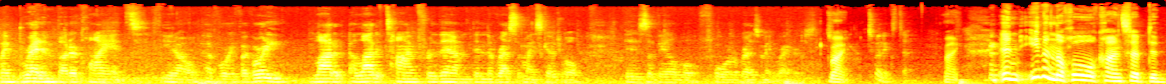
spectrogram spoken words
my bread and butter clients, you know, have already. If I've already allotted a lot of time for them, then the rest of my schedule is available for resume writers Right. to an extent. Right. And even the whole concept of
